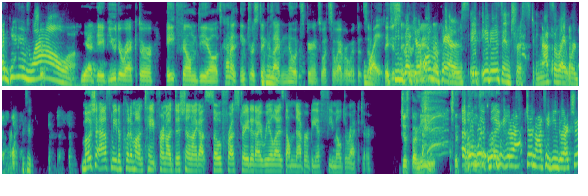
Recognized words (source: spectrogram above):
Again, wow. Yeah, debut director, eight film deal. It's kind of interesting because Mhm. I have no experience whatsoever with it. So right. they It just seems like your home repairs. It it is interesting. That's the right word. for it. Moshe asked me to put him on tape for an audition. I got so frustrated. I realized I'll never be a female director. just by me. The I But problem- what, It's was like- it your actor not taking direction?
